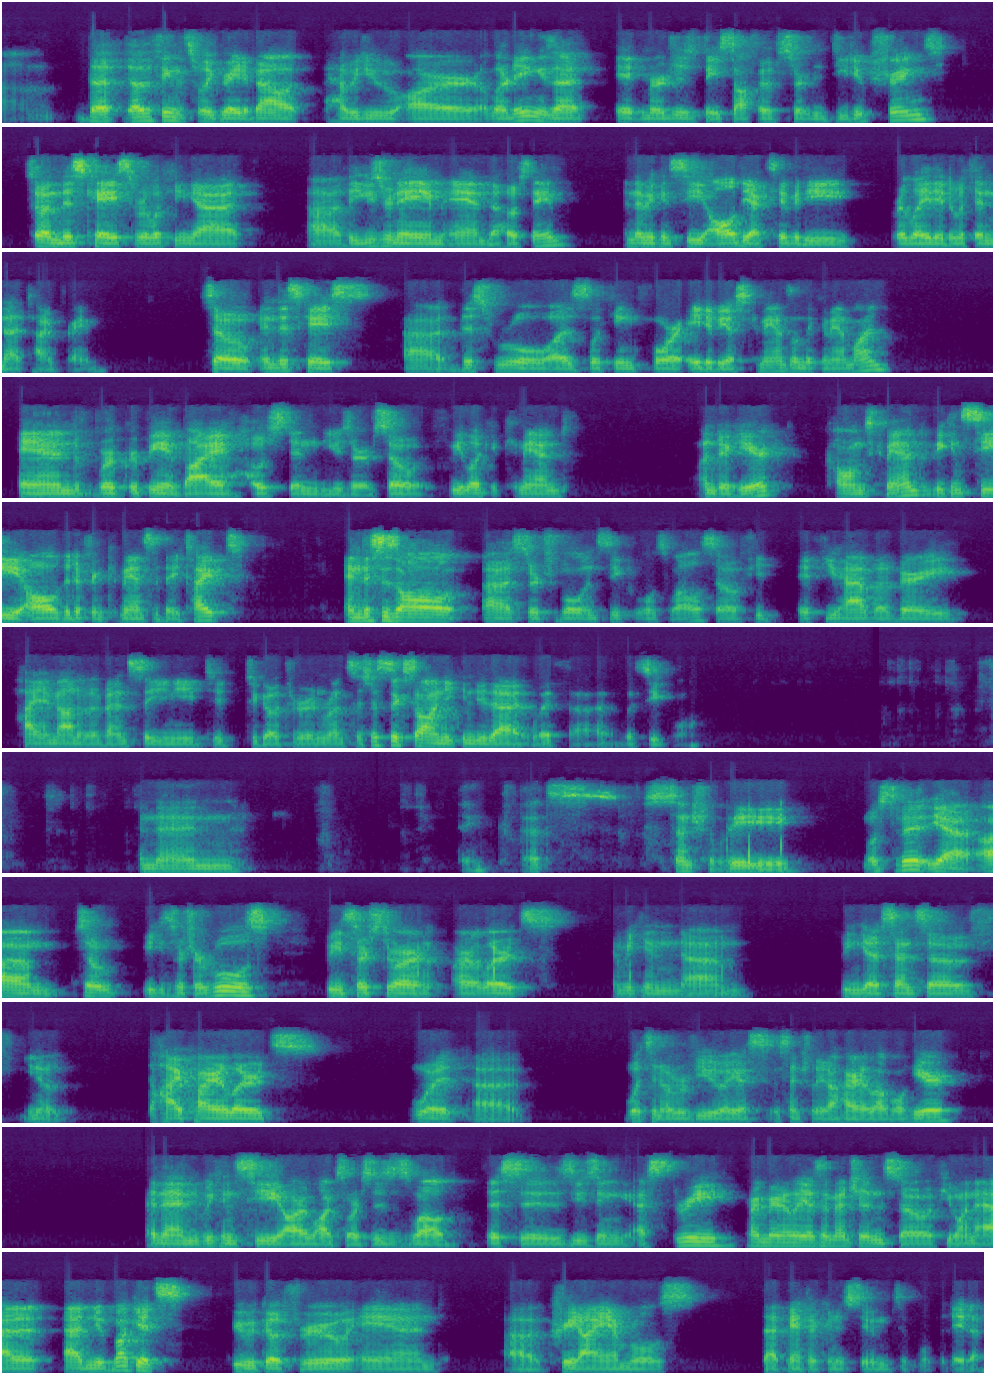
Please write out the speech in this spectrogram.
Um, the, the other thing that's really great about how we do our alerting is that it merges based off of certain dedupe strings. So in this case, we're looking at uh, the username and the host name, and then we can see all the activity related within that time frame. So in this case, uh, this rule was looking for AWS commands on the command line, and we're grouping it by host and user. So if we look at command under here, columns command, we can see all the different commands that they typed. And this is all uh, searchable in SQL as well. So if you if you have a very high amount of events that you need to, to go through and run statistics on, you can do that with uh, with SQL. And then I think that's essentially most of it. Yeah. Um, so we can search our rules, we can search through our, our alerts, and we can um, we can get a sense of you know the high prior alerts, what uh, what's an overview, I guess, essentially at a higher level here. And then we can see our log sources as well. This is using S3 primarily, as I mentioned. So if you want to add add new buckets, we would go through and uh, create IAM roles that Panther can assume to pull the data.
